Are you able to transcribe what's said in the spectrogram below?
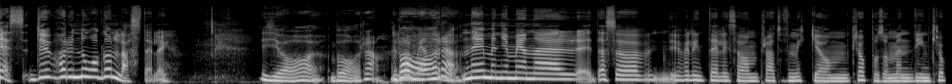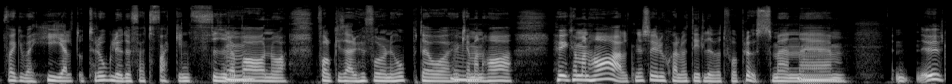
yes, du, har du någon last eller? Ja, bara. Eller du? Nej men jag menar, alltså, jag vill inte liksom prata för mycket om kropp och så, men din kropp verkar vara helt otrolig och du har fött fucking fyra Mm. barn och folk är så här, hur får hon ihop det och hur, kan man ha, hur kan man ha allt? Nu säger du själv att ditt liv är två plus, men Mm. eh, ut,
